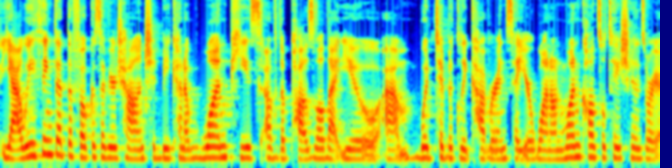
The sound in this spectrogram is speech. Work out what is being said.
yeah, we think that the focus of your challenge should be kind of one piece of the puzzle that you um, would typically cover in, say, your one on one consultations or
